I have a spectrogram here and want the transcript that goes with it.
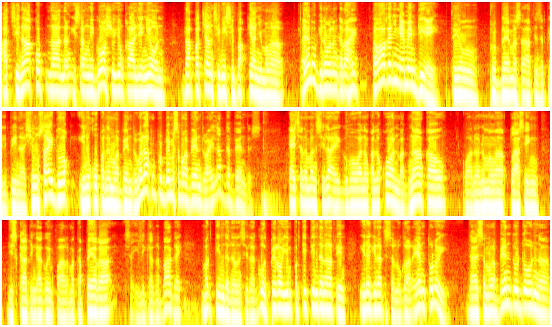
at sinakop na ng isang negosyo yung kalyeng yon, dapat yan sinisibak yan yung mga, ayan o, ginawa ng garahe. Tawagan yung MMDA. Ito yung problema sa atin sa Pilipinas. Yung sidewalk, inukupan ng mga vendor. Wala akong problema sa mga vendor. I love the vendors. Kaysa naman sila ay gumawa ng kalokohan, magnakaw, kung ano ng mga klaseng discarding gagawin para magkapera sa illegal na bagay, magtinda na lang sila. Good. Pero yung pagtitinda natin, ilagay natin sa lugar. Ayan tuloy. Dahil sa mga vendor doon na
